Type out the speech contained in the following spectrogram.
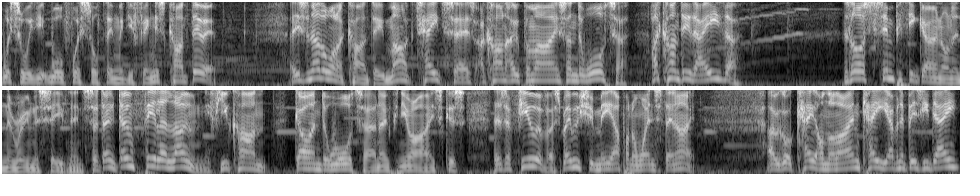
whistle with your, wolf whistle thing with your fingers. Can't do it. There's another one I can't do. Mark Tate says, I can't open my eyes underwater. I can't do that either. There's a lot of sympathy going on in the room this evening. So don't don't feel alone if you can't go underwater and open your eyes because there's a few of us. Maybe we should meet up on a Wednesday night. Oh, we've got Kate on the line. Kate, you having a busy day?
